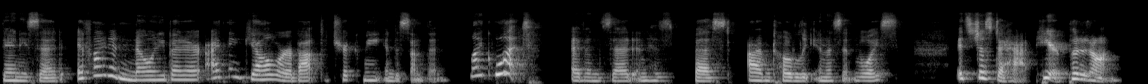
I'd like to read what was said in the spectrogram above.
Danny said, If I didn't know any better, I think y'all were about to trick me into something. Like what? Evan said in his best, I'm totally innocent voice. It's just a hat. Here, put it on.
